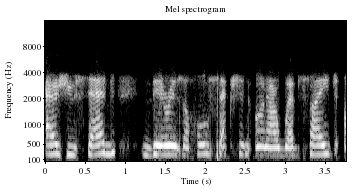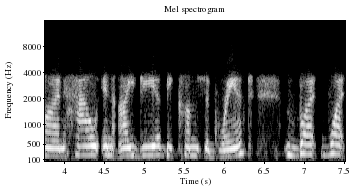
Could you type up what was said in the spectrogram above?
As you said, there is a whole section on our website on how an idea becomes a grant. But what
